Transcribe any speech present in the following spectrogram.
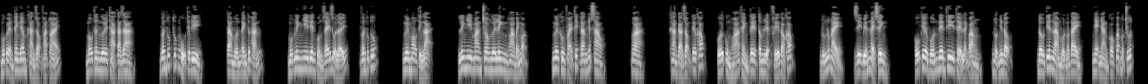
Một quyển thanh âm khản giọng phá toái. Mẫu thân ngươi thả ta ra vân thúc thúc ngủ thiết đi. Ta muốn đánh thức hắn. Một linh nhi điên cùng dãy rồi lấy, vân thúc thúc, ngươi mau tỉnh lại. Linh nhi mang cho ngươi linh hoa bánh ngọt. Ngươi không phải thích ăn nhất sao? Hoa. Khàn cả giọng kêu khóc, cuối cùng hóa thành tê tâm liệt phế gào khóc. Đúng lúc này d ị biến nảy sinh. Cố kia vốn nên thi thể lạnh băng, đột nhiên động. Đầu tiên là một ngón tay, nhẹ nhàng co quắp một chút.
